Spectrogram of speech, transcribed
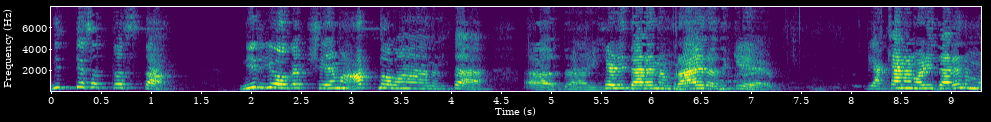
ನಿತ್ಯ ಸತ್ವಸ್ಥ, ನಿರ್ಯೋಗ ಕ್ಷೇಮ ಆತ್ಮವಾನ್ ಅಂತ ಹೇಳಿದ್ದಾರೆ ನಮ್ಮ ರಾಯರು. ಅದಕ್ಕೆ ವ್ಯಾಖ್ಯಾನ ಮಾಡಿದ್ದಾರೆ. ನಮ್ಮ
